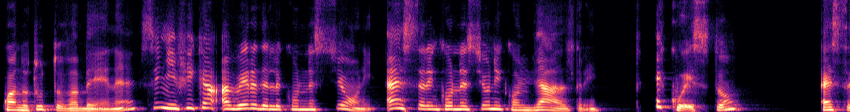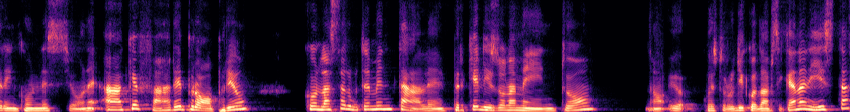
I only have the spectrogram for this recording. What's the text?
quando tutto va bene, significa avere delle connessioni, essere in connessione con gli altri. E questo, essere in connessione, ha a che fare proprio con la salute mentale, perché l'isolamento, no, io questo lo dico da psicanalista,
